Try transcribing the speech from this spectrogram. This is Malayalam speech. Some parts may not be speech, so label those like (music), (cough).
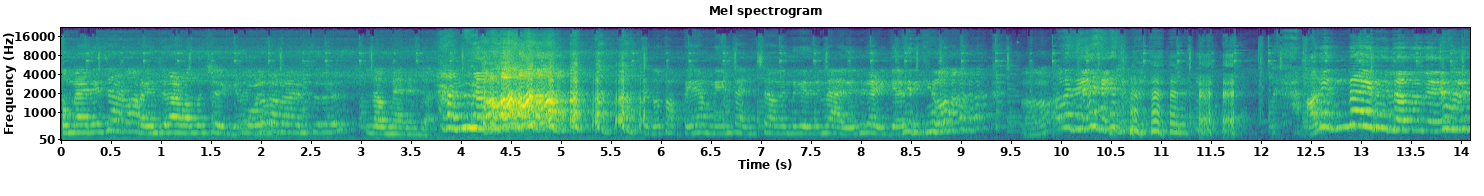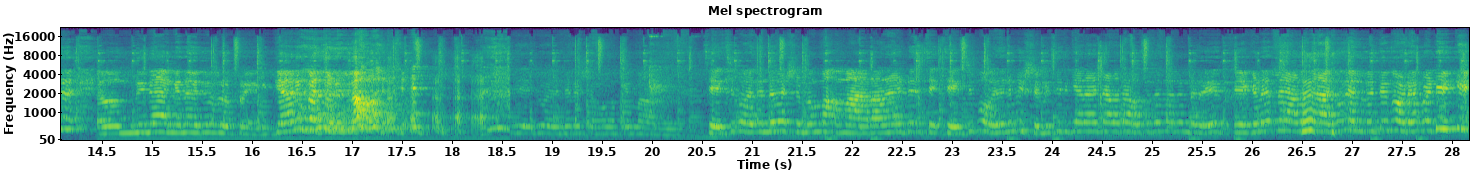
ലവ് മാരേജ് ആണോ അറേഞ്ച് ആണോ എന്ന് മോൾ ചോദിക്കുന്നത് പറഞ്ഞ ആൻസർ ലവ് മാരേജ് അപ്പൊ പപ്പയും അമ്മയും തനിച്ചാവെന്ന് കരുതി മാരേജ് കഴിക്കാതിരിക്കുമോ ആ, അവർ. അതെന്തായാലും ഒന്നിനെ അങ്ങനെ ഒരു പ്ര- പ്രേമിക്കാനും പറ്റണില്ല. ചേച്ചി പോയതിന്റെ വിഷമമൊക്കെ മാറി. ചേച്ചി പോയതിന്റെ വിഷമം മാറാനായിട്ട് ചേച്ചി പോയതിന് വിഷമിച്ചിരിക്കാനായിട്ട് അവരുടെ അവസരം തരേണ്ടത്. എത്തിയേക്കണല്ലേ ആൾ ഹെൽമെറ്റ് കൊടയും പറ്റിയൊക്കെ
